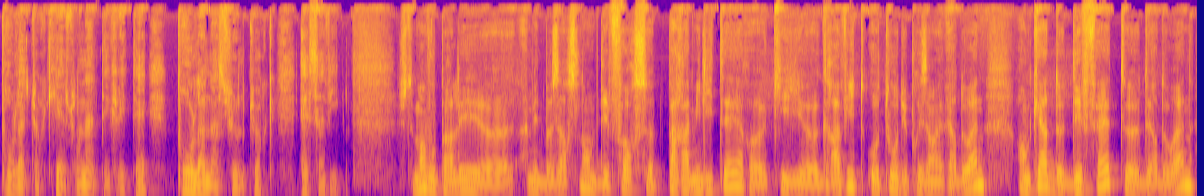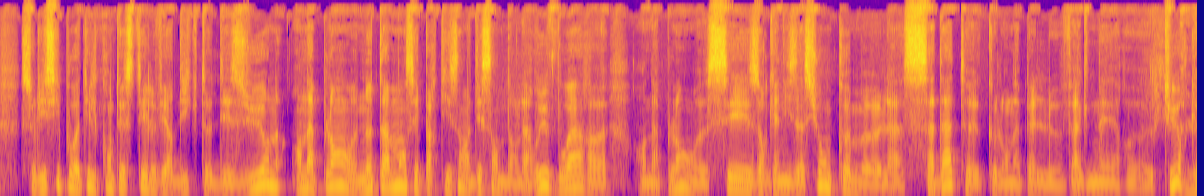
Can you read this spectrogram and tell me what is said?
pour la Turquie et son intégrité, pour la nation turque et sa vie. Justement, vous parlez, euh, Ahmed Bozarslan, des forces paramilitaires qui gravitent autour du président Erdogan. En cas de défaite d'Erdogan, celui-ci pourrait-il contester le verdict des urnes en appelant notamment ses partisans à descendre dans la rue, voire euh, en appelant euh, ces organisations comme euh, la Sadat, que l'on appelle le Wagner turc,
